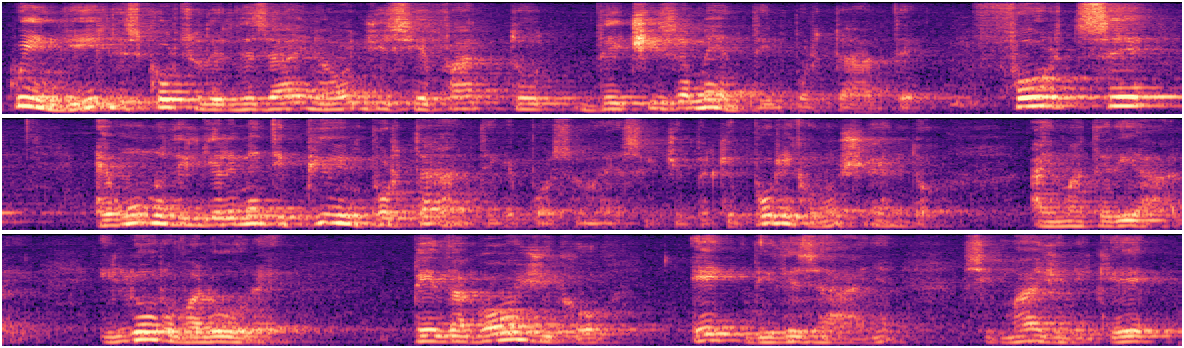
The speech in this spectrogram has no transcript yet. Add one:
Quindi il discorso del design oggi si è fatto decisamente importante, forse è uno degli elementi più importanti che possono esserci, perché pur riconoscendo ai materiali il loro valore pedagogico e di design, si immagini che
